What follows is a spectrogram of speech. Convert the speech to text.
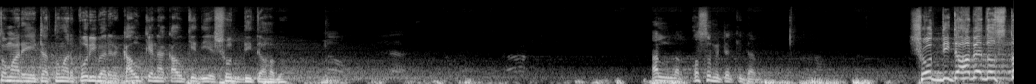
তোমার এটা তোমার পরিবারের কাউকে না কাউকে দিয়ে শোধ দিতে হবে। আল্লাহ, কসম এটা কিতাব। শোধ দিতে হবে দোস্ত।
